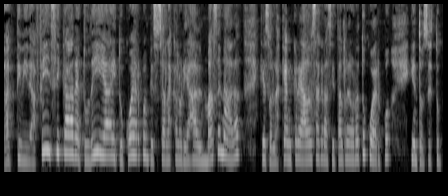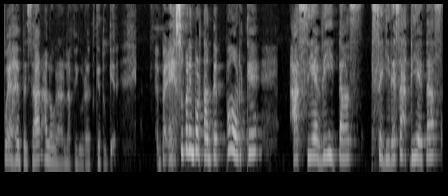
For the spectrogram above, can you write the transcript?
actividad física de tu día y tu cuerpo empieza a usar las calorías almacenadas, que son las que han creado esa grasita alrededor de tu cuerpo, y entonces tú puedas empezar a lograr la figura que tú quieres. Es súper importante porque así evitas seguir esas dietas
